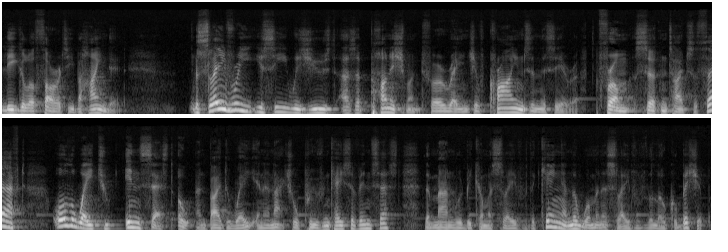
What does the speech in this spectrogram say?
legal authority behind it. Slavery, you see, was used as a punishment for a range of crimes in this era, from certain types of theft all the way to incest. Oh, and by the way, in an actual proven case of incest, the man would become a slave of the king and the woman a slave of the local bishop.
